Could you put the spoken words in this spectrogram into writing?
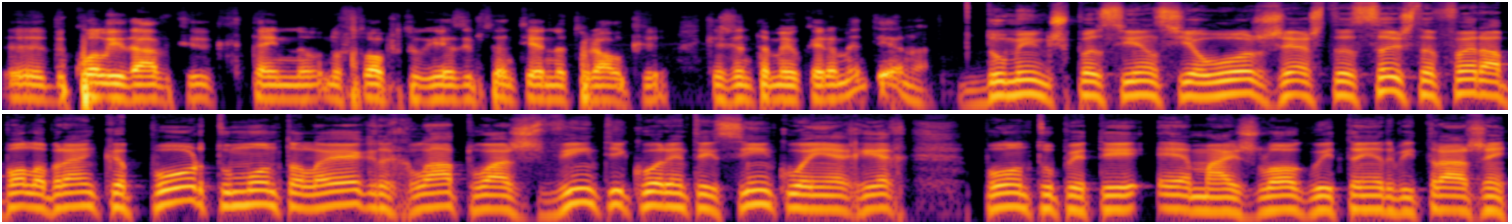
uh, de qualidade que, que tem no, no, futebol português e, portanto, é natural que, que a gente também o queira manter. Não é? Domingos Paciência, hoje, esta sexta-feira, a Bola Branca, Porto, Monte Alegre, relato às 20h45 em rr.pt, é mais logo e tem arbitragem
